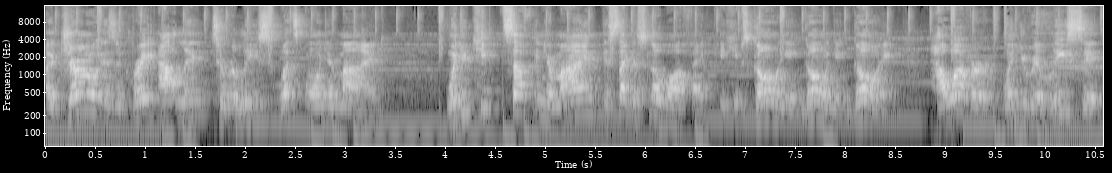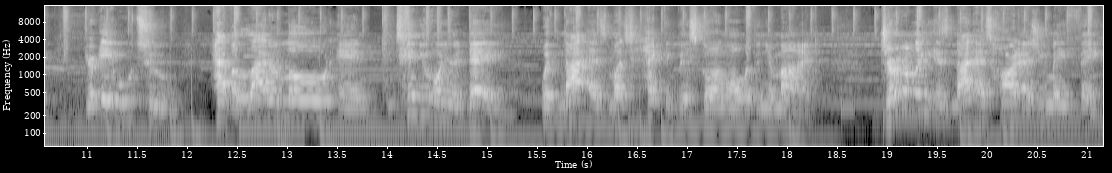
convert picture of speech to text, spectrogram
A journal is a great outlet to release what's on your mind. When you keep stuff in your mind, it's like a snowball effect. It keeps going and going and going. However, when you release it, you're able to have a lighter load and continue on your day with not as much hecticness going on within your mind. Journaling is not as hard as you may think.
